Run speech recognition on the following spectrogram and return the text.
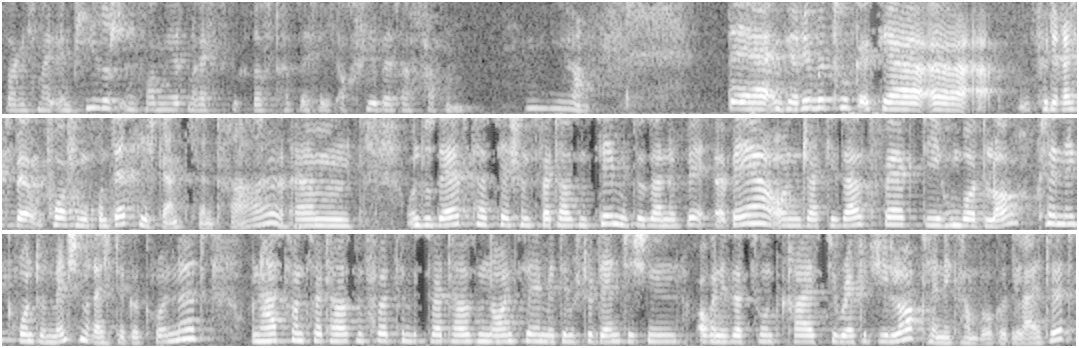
sage ich mal, empirisch informierten Rechtsbegriff tatsächlich auch viel besser fassen. Ja. Der Empiriebezug ist ja äh, für die Rechtsforschung grundsätzlich ganz zentral. Mhm. Ähm, und du selbst hast ja schon 2010 mit Susanne Bär und Jackie Salzberg die Humboldt Law Clinic Grund- und Menschenrechte gegründet und hast von 2014 bis 2019 mit dem studentischen Organisationskreis die Refugee Law Clinic Hamburg gegleitet äh,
